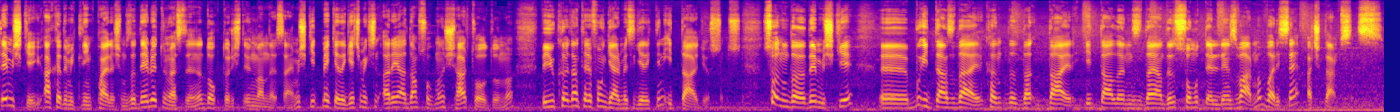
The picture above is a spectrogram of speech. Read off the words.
Demiş ki akademik link paylaşımızda devlet üniversitelerinde doktor işte ünvanları saymış. Gitmek ya da geçmek için araya adam sokmanın şart olduğunu ve yukarıdan telefon gelmesi gerektiğini iddia ediyorsunuz. Sonunda da demiş ki e, bu iddianızı dair, kanıtlı da, dair iddialarınızı dayandığınız somut delilleriniz var mı? Var ise açıklar mısınız?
